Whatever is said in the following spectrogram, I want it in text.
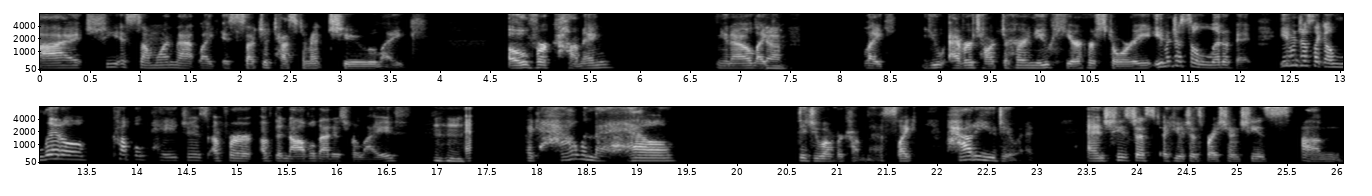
I she is someone that like is such a testament to like overcoming, you know, like yeah. like you ever talk to her and you hear her story, even just a little bit, even just like a little couple pages of her of the novel that is her life. Mm-hmm. And like, how in the hell did you overcome this? Like, how do you do it? And she's just a huge inspiration. She's um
